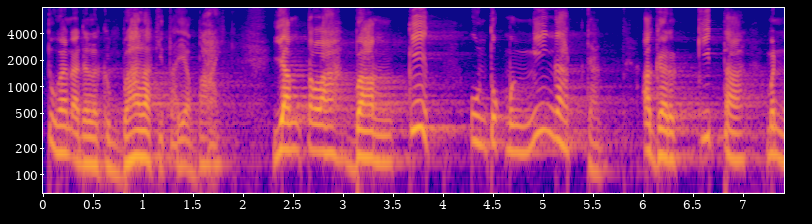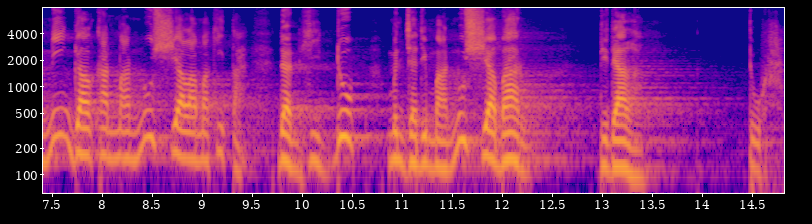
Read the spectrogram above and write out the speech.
Tuhan adalah gembala kita yang baik, yang telah bangkit untuk mengingatkan agar kita meninggalkan manusia lama kita dan hidup menjadi manusia baru di dalam Tuhan.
